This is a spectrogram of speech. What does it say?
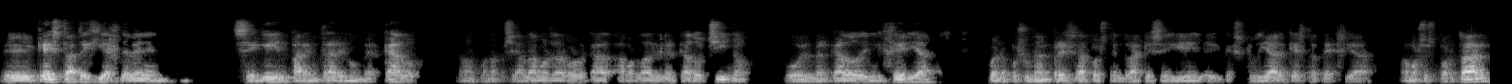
Eh, qué estrategias deben seguir para entrar en un mercado. ¿no? Bueno, si hablamos de abordar, el mercado chino o el mercado de Nigeria, bueno, pues una empresa pues tendrá que seguir, eh, estudiar qué estrategia vamos a exportar,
